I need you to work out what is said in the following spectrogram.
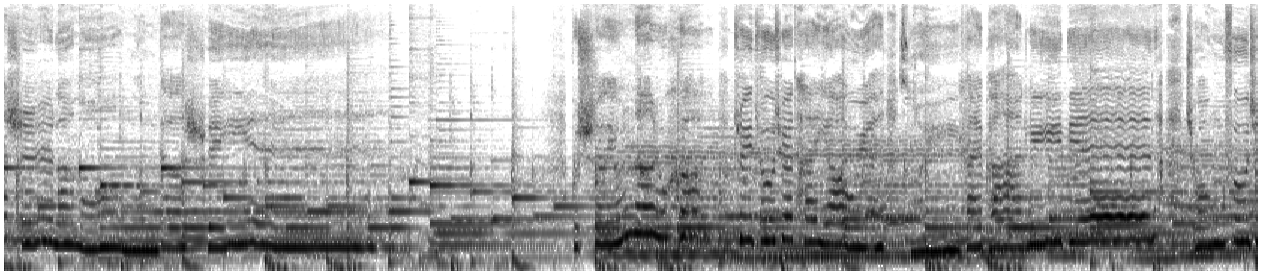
打湿了朦胧的睡眼，不舍又能如何？追逐却太遥远，所以害怕离别，重复着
